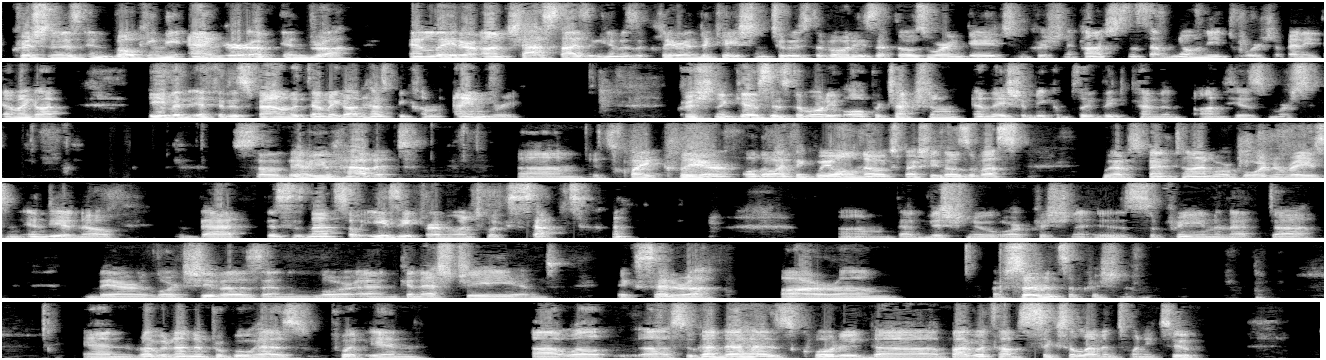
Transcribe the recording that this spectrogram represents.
Krishna is invoking the anger of Indra and later on chastising him as a clear indication to his devotees that those who are engaged in Krishna consciousness have no need to worship any demigod, even if it is found the demigod has become angry. Krishna gives his devotee all protection, and they should be completely dependent on his mercy. So there you have it. Um, it's quite clear, although I think we all know, especially those of us who have spent time or born and raised in India, know that this is not so easy for everyone to accept. um, that Vishnu or Krishna is supreme, and that uh, their Lord Shivas and Lord and Ganeshji and etc. are um, are servants of Krishna. And Raghunandan Prabhu has put in, uh, well, uh, Sugandha has quoted uh, Bhagavatam 6.11.22,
